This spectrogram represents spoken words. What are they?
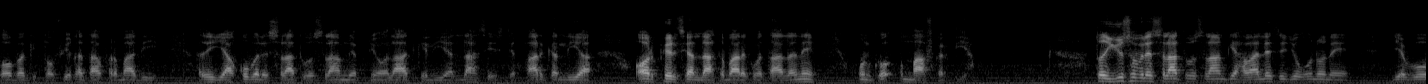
तोबा की तोफ़ी अता फरमा दी। हज़रत याकूब सलाम ने अपनी औलाद के लिए अल्लाह से इस्तफ़ार कर लिया और फिर से अल्लाह तबारक व ने उनको माफ़ कर दिया। तो यूसुफ सलाम के हवाले से जो उन्होंने, जब वो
